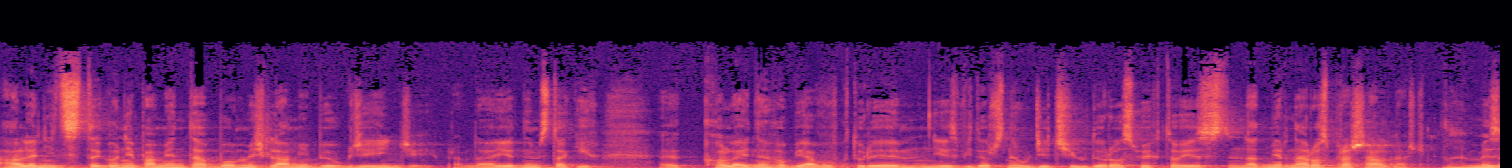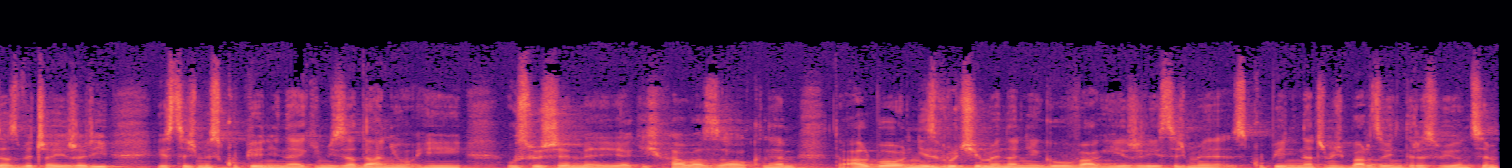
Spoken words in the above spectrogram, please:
ale nic z tego nie pamięta, bo myślami był gdzie indziej. Prawda? Jednym z takich Kolejnych objawów, który jest widoczny u dzieci i u dorosłych, to jest nadmierna rozpraszalność. My zazwyczaj, jeżeli jesteśmy skupieni na jakimś zadaniu i usłyszymy jakiś hałas za oknem, to albo nie zwrócimy na niego uwagi, jeżeli jesteśmy skupieni na czymś bardzo interesującym,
